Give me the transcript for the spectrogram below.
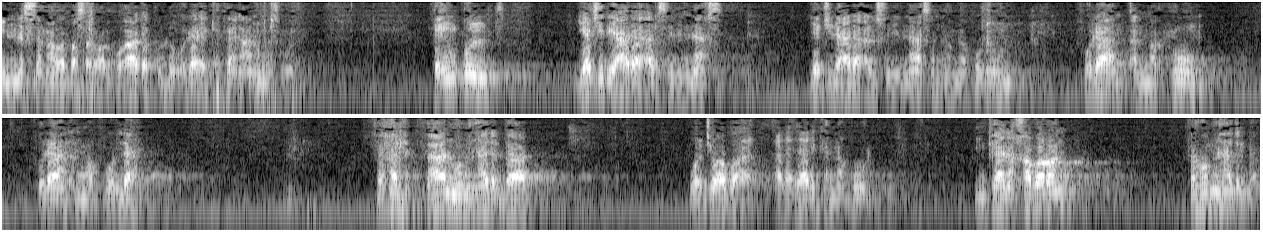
إن السمع والبصر والفؤاد كل أولئك كان عنه مسؤولا. فإن قلت يجري على ألسن الناس يجري على ألسن الناس أنهم يقولون فلان المرحوم فلان المغفور له. فهل, فهل هو من هذا الباب؟ والجواب على ذلك أن نقول إن كان خبرا فهو من هذا الباب.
